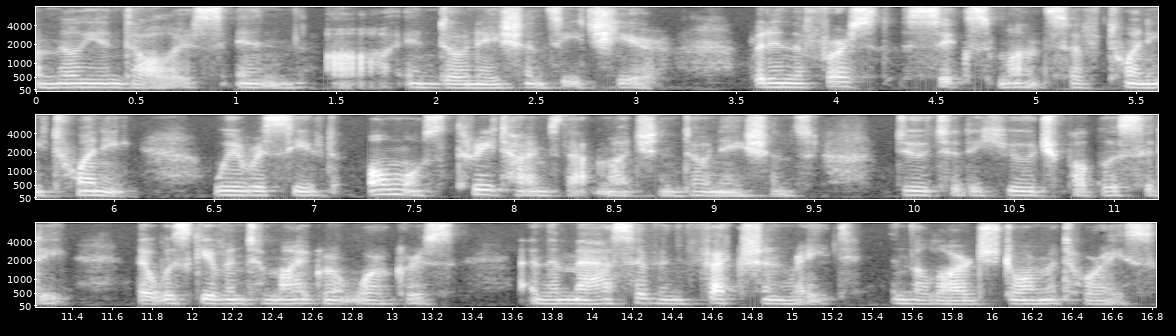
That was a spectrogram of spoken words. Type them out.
a million dollars in, uh, in donations each year. But in the first six months of 2020, we received almost three times that much in donations due to the huge publicity that was given to migrant workers and the massive infection rate in the large dormitories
